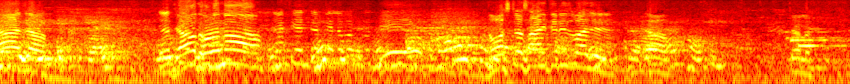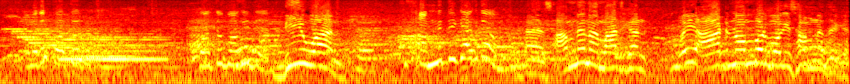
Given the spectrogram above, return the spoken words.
হ্যাঁ যাও। যাও, ধরে না দশটা সাঁত্রিশ বাজে। যাও। চলো। আমাদের কত কত বগিতে বি ওয়ান সামনের দিকে একদম? হ্যাঁ সামনে না মাঝখান। ওই আট নম্বর বগি সামনে থেকে।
